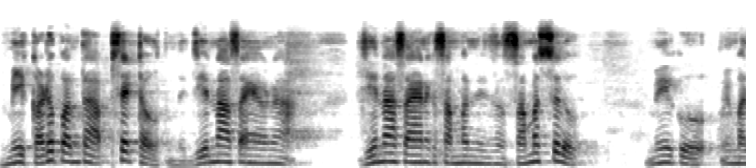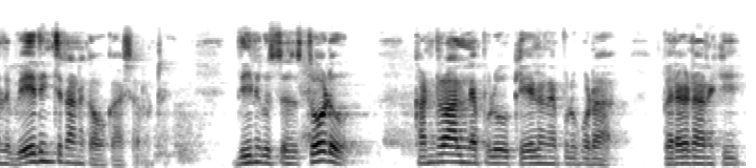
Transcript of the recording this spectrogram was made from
మీ కడుపు అంతా అప్సెట్ అవుతుంది. జీర్ణాశయ జీర్ణాశయానికి సంబంధించిన సమస్యలు మీకు మిమ్మల్ని వేధించడానికి అవకాశాలు ఉంటాయి దీనికి తోడు కండరాల నొప్పులు కీళ్ళ నొప్పులు కూడా పెరగడానికి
